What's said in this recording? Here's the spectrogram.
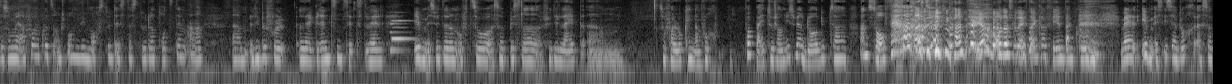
das haben wir auch vorher kurz angesprochen, wie machst du das, dass du da trotzdem auch ähm, liebevolle Grenzen setzt, weil eben es wird ja dann oft so, so ein bisschen für die Leute ähm, so verlockend, einfach vorbeizuschauen. Ist wer da? Gibt es einen Soft? weißt du, ich meine? Ja. Oder vielleicht einen Kaffee und einen Kuchen. Weil eben, es ist ja doch so ein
